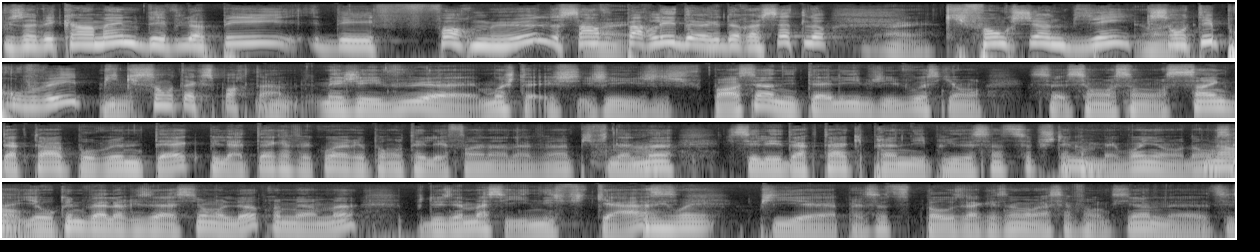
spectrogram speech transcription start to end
vous avez quand même développé des formules, sans Ouais. vous parler de, de recettes, là, Ouais. qui fonctionnent bien, qui Ouais. sont éprouvées, puis Mm. qui sont exportables. Mais j'ai vu, euh, moi, je suis passé en Italie, puis j'ai vu est-ce qu'ils ont, ce- sont, sont cinq docteurs pour une tech, puis la tech, elle fait quoi? Elle répond au téléphone en avant, puis finalement, c'est les docteurs qui prennent les prises de sang, tout ça, puis j'étais comme, mais voyons donc, Mm. Non. il n'y a aucune valorisation là, premièrement, puis deuxièmement, c'est inefficace. Ben ouais. Puis euh, après ça, tu te poses la question comment ça fonctionne. Euh, ça,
